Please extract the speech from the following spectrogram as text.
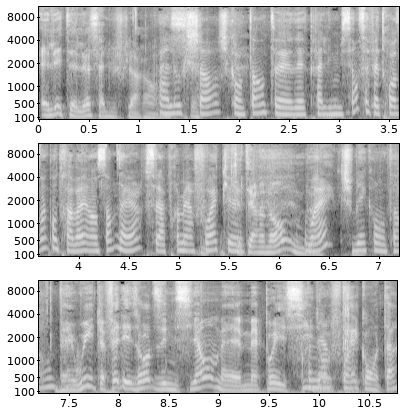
elle était là. Salut, Florence. Allô, Richard. Je suis contente euh, d'être à l'émission. Ça fait trois ans qu'on travaille ensemble, d'ailleurs. C'est la première fois que... C'était en ondes? Ouais, je suis bien contente. Ben oui, tu as fait des autres émissions, mais, mais pas ici. Première donc, fois. très content.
